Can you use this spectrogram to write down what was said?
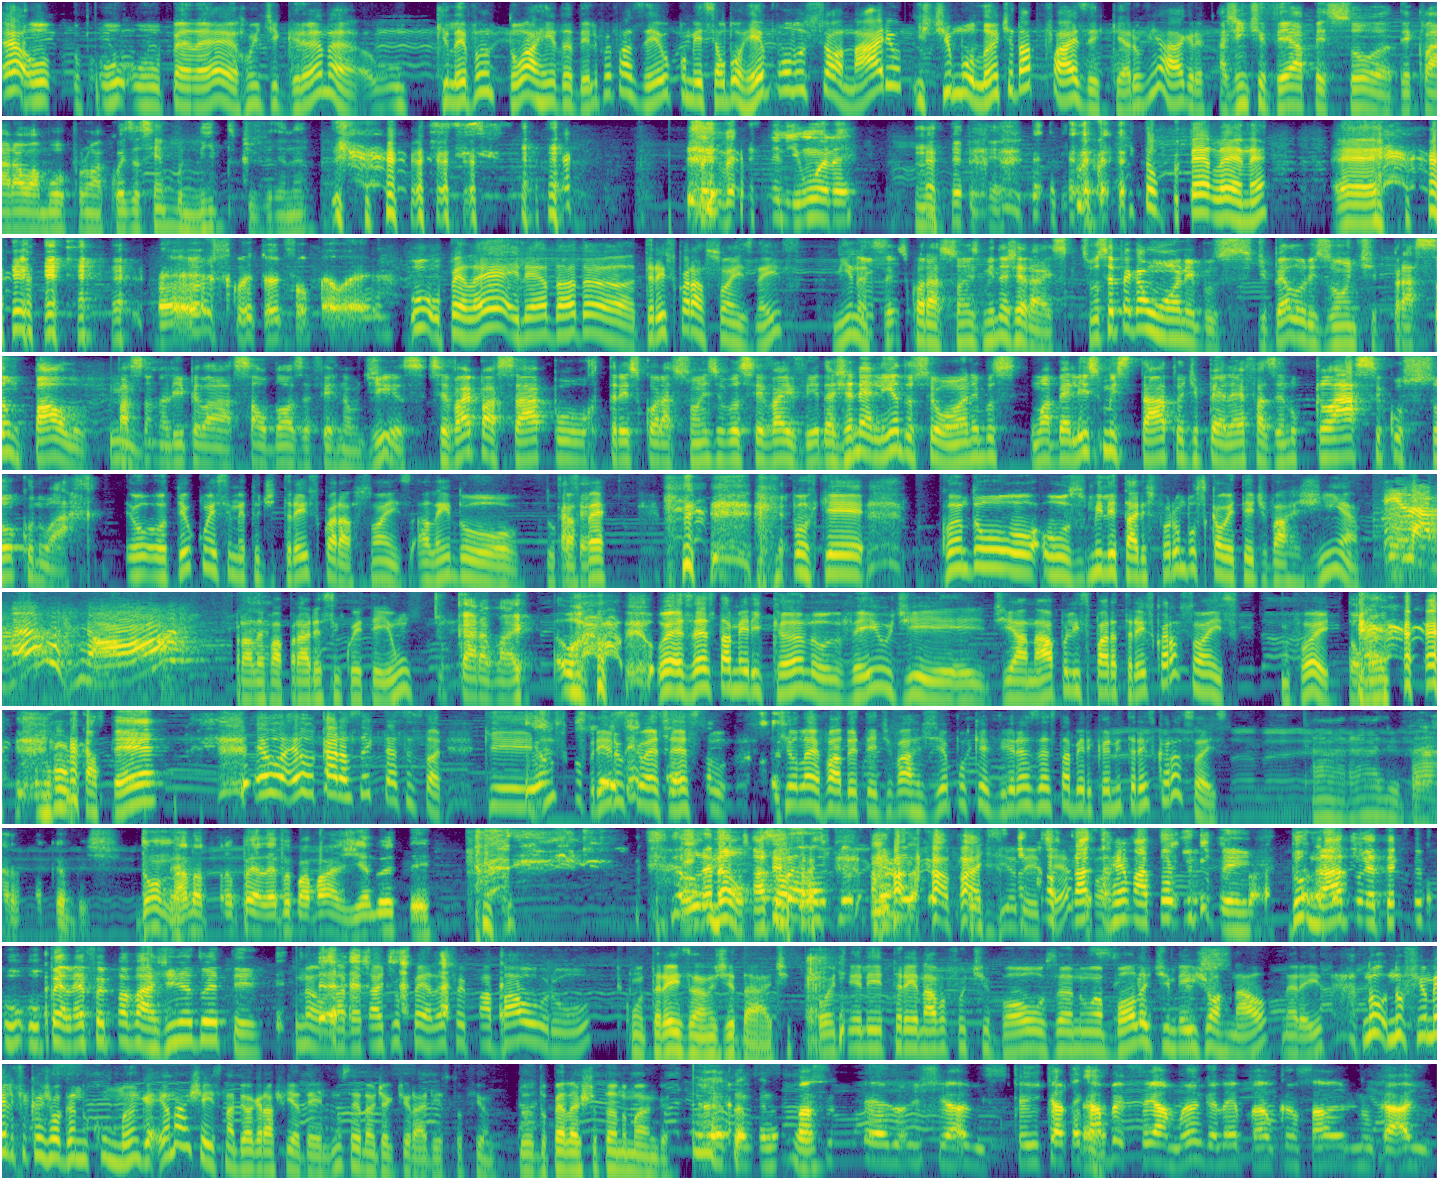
É, o, o, o Pelé, ruim de grana, o que levantou a renda dele foi fazer o comercial do revolucionário estimulante da Pfizer, que era o Viagra. A gente vê a pessoa declarar o amor por uma coisa assim, é bonito de ver, né? Sem vergonha nenhuma, né? Então, Pelé, né? É, É, 50 anos foi o Pelé. o, o Pelé, ele é da, da Três Corações, não é isso? Minas. Três Corações, Minas Gerais. Se você pegar um ônibus de Belo Horizonte para São Paulo, Hum. passando ali pela saudosa Fernão Dias, você vai passar por Três Corações e você vai ver da janelinha do seu ônibus uma belíssima estátua de Pelé fazendo o clássico soco no ar. Eu, eu tenho conhecimento de Três Corações, além do, do Café. café, porque quando os militares foram buscar o ET de Varginha E lá vamos nós. para levar para a área 51, O cara vai. o, o exército americano veio de, de Anápolis para Três Corações. Não foi? Tomou tomou um café. Eu, eu, cara, eu sei que tem essa história. Que Eu descobriram que o exército tinha levado o ET de Varginha porque viram o exército americano em Três Corações. Caralho, velho. Caraca, bicho. Do nada, o Pelé foi pra Varginha do ET. Não, a sua frase, a Varginha do ET a frase foda. arrematou muito bem. Do nada, o, ET foi- o, o Pelé foi pra Varginha do ET. Não, na verdade o Pelé foi pra Bauru com 3 anos de idade, onde ele treinava futebol usando uma bola de meio jornal, não era isso? No, no filme ele fica jogando com manga. Eu não achei isso na biografia dele, não sei de onde é que tiraram isso do filme. Do, do Pelé chutando manga. Eu também não. Faço ideia do Chaves. Que ele até cabeceia a manga, né? Pra alcançar ele no galho.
